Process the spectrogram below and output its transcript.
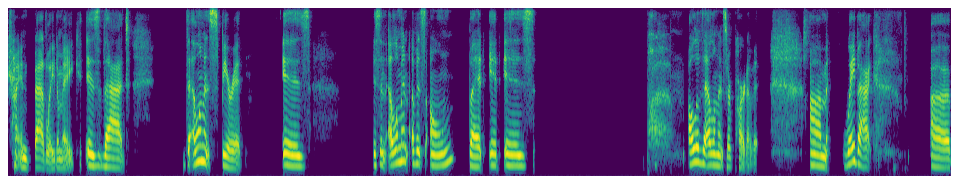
trying badly to make is that the element spirit is is an element of its own, but it is all of the elements are part of it. Um, way back uh,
